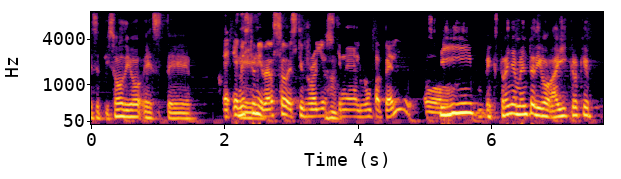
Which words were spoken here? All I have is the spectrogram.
ese episodio. Este. Eh, ¿En este eh, universo Steve Rogers tiene algún papel? Sí, extrañamente digo, ahí creo que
